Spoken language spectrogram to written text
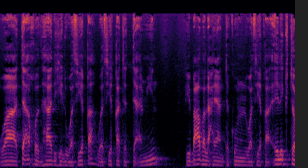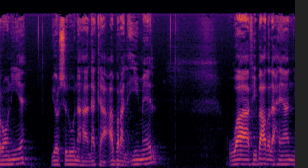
وتأخذ هذه الوثيقة وثيقة التأمين. في بعض الأحيان تكون الوثيقة إلكترونية يرسلونها لك عبر الإيميل وفي بعض الأحيان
